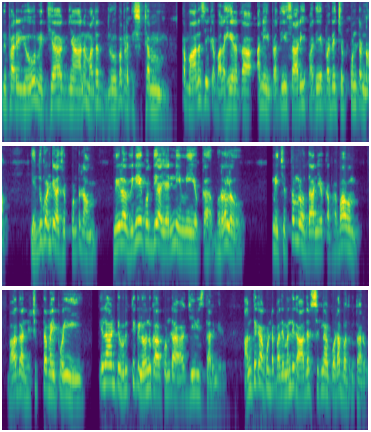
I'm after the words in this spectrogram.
విపర్యో మిథ్యాజ్ఞాన మతద్రూప ప్రతిష్టం మానసిక బలహీనత అని ప్రతిసారి పదే పదే చెప్పుకుంటున్నాం. ఎందుకంటే ఇలా చెప్పుకుంటున్నాం? మీలో వినే కొద్దీ అవన్నీ మీ యొక్క బుర్రలో మీ చిత్తంలో దాని యొక్క ప్రభావం బాగా నిక్షిప్తమైపోయి ఇలాంటి వృత్తికి లోను కాకుండా జీవిస్తారు మీరు. అంతేకాకుండా పది మందికి ఆదర్శంగా కూడా బతుకుతారు.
